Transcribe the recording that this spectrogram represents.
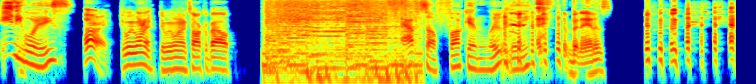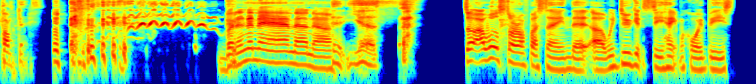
Anyways, All right. Do we want to do we want to talk about absolutely Bananas. pumpkins. banana? Banana, yes. So I will start off by saying that uh, we do get to see Hank McCoy Beast,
